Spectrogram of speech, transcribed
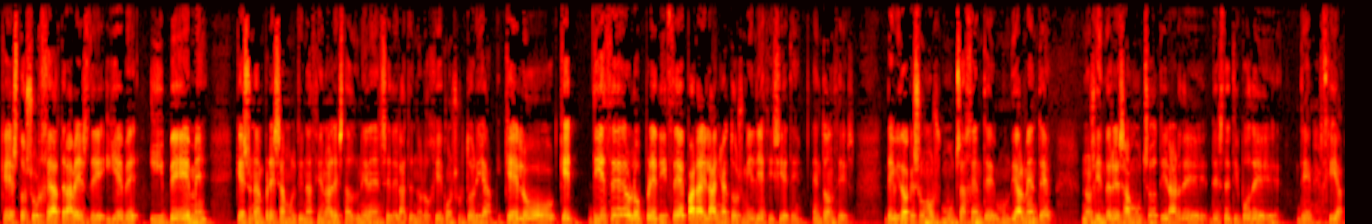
Que esto surge a través de IBM, que es una empresa multinacional estadounidense de la tecnología y consultoría, que lo que dice o lo predice para el año 2017. Entonces, debido a que somos mucha gente mundialmente, nos interesa mucho tirar de, este tipo de, energía.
